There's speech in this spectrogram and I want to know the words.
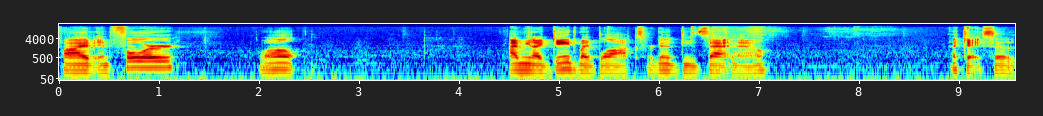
Five and four. Well, I mean, I gained my blocks. We're going to do that now. Okay, so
